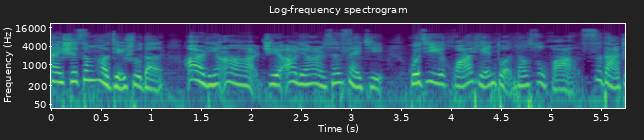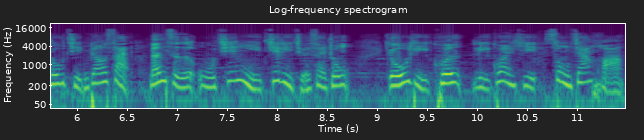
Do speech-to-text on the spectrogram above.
在十三号结束的二零二二至二零二三赛季国际滑铁短道速滑四大洲锦标赛男子五千米接力决赛中，由李坤、李冠毅、宋佳华、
